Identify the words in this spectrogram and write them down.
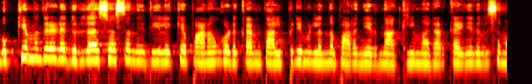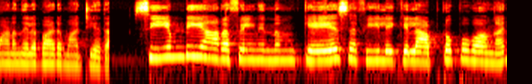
മുഖ്യമന്ത്രിയുടെ ദുരിതാശ്വാസ നിധിയിലേക്ക് പണം കൊടുക്കാൻ താല്പര്യമില്ലെന്ന് പറഞ്ഞിരുന്ന അഖിൽ മരാർ കഴിഞ്ഞ ദിവസമാണ് നിലപാട് മാറ്റിയത്. സി എം ഡി ആർ എഫിൽ നിന്നും കെ എസ് എഫ് ഇയിലേക്ക് ലാപ്ടോപ്പ് വാങ്ങാൻ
